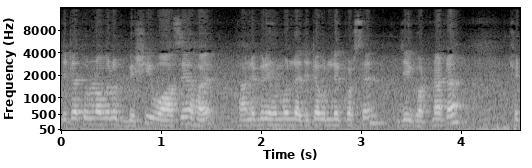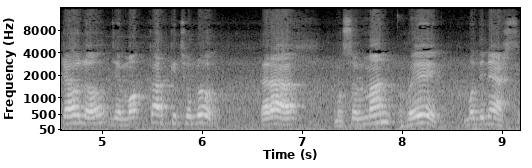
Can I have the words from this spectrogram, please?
যেটা তুলনামূলক বেশি ওয়াজে হয় থানিবির রহমুল্লাহ যেটা উল্লেখ করছেন যে ঘটনাটা, সেটা হলো যে মক্কার কিছু লোক, তারা মুসলমান হয়ে মদিনায় আসছে।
